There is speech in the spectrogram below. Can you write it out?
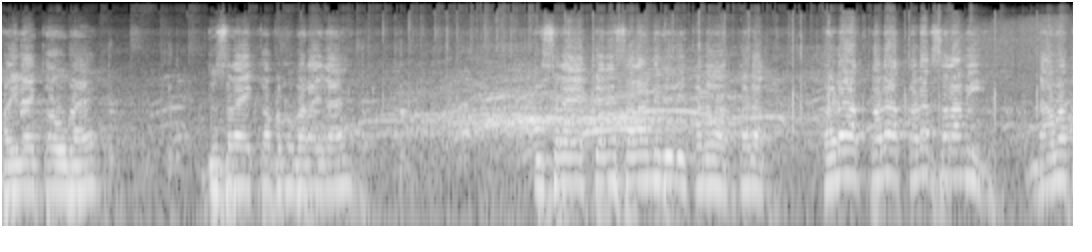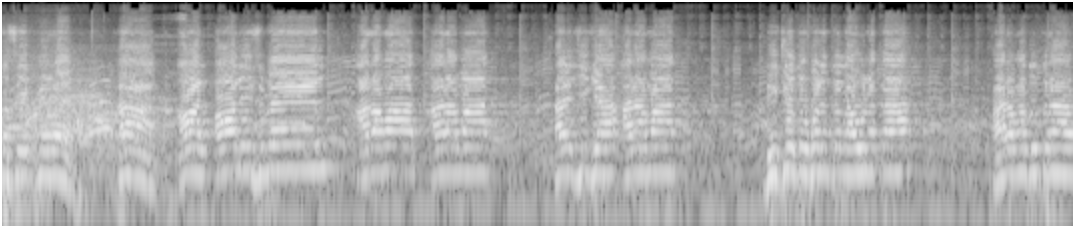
पहिला एक्का उभा आहे. दुसरा एक्का पण उभा राहिला आहे. तिसऱ्या एकट्याने सलामी दिली. कडक कडक. कडक कडक कडक सलामी. नावातच एकमेव आहे. टाक. All all is well. आरामात आरामात. काळजी घ्या. आरामात. डीजे तोपर्यंत लावू नका. आरामात उतरा.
